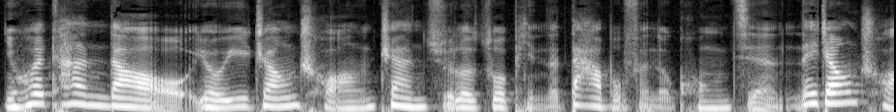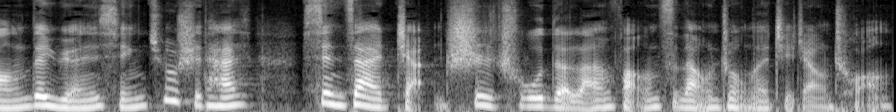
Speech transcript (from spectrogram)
你会看到有一张床占据了作品的大部分的空间。那张床的原型就是他现在展示出的蓝房子当中的这张床。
